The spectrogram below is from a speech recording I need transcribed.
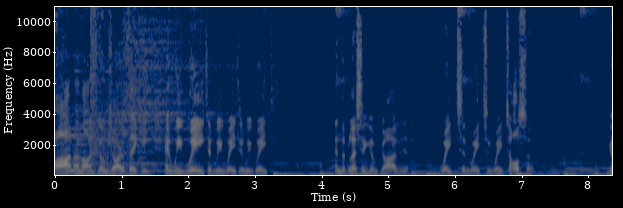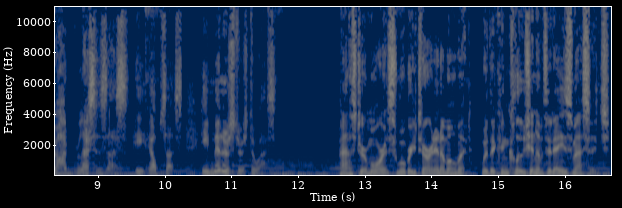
On and on goes our thinking. And we wait and we wait and we wait. And the blessing of God waits and waits and waits also. God blesses us, He helps us, He ministers to us. Pastor Morris will return in a moment with the conclusion of today's message.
